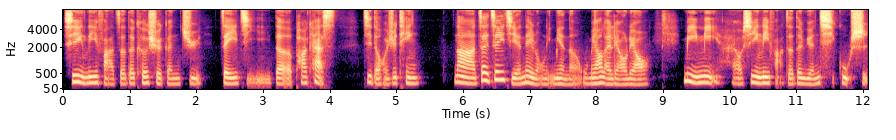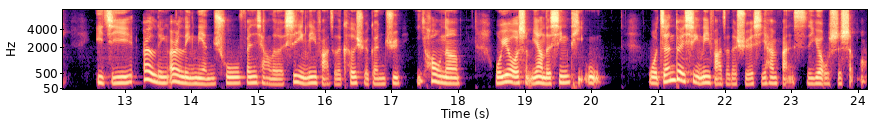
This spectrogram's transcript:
吸引力法则的科学根据这一集的 Podcast，记得回去听。那在这一集的内容里面呢，我们要来聊聊秘密，还有吸引力法则的缘起故事。以及二零二零年初分享了吸引力法则的科学根据以后呢，我又有什么样的新体悟？我针对吸引力法则的学习和反思又是什么？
